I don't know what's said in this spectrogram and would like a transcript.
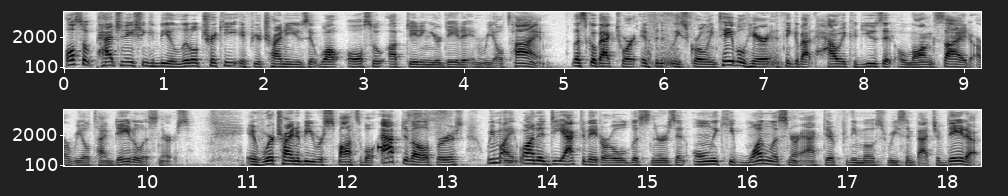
Also, pagination can be a little tricky if you're trying to use it while also updating your data in real time. Let's go back to our infinitely scrolling table here and think about how we could use it alongside our real-time data listeners. If we're trying to be responsible app developers, we might want to deactivate our old listeners and only keep one listener active for the most recent batch of data.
